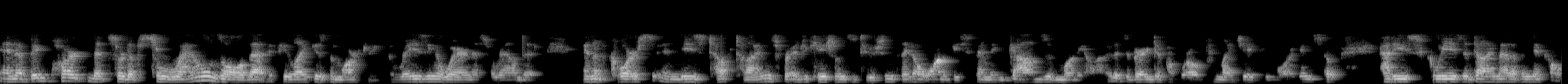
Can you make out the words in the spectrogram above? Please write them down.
And a big part that sort of surrounds all of that, if you like, is the marketing, the raising awareness around it. And of course, in these tough times for educational institutions, they don't want to be spending gobs of money on it. It's a very different world from my JP Morgan. So how do you squeeze a dime out of a nickel?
